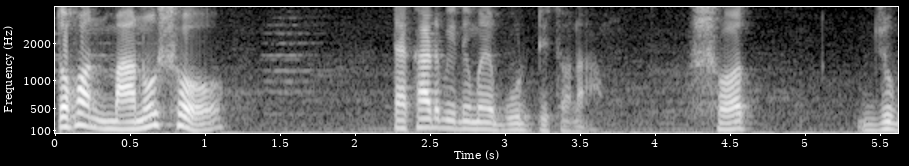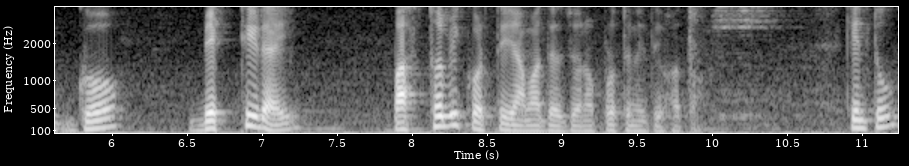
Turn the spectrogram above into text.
তখন মানুষও টাকার বিনিময়ে বুট দিত না। সৎ, যোগ্য ব্যক্তিরাই বাস্তবিক করতেই আমাদের জন্য প্রতিনিধি হতো। কিন্তু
